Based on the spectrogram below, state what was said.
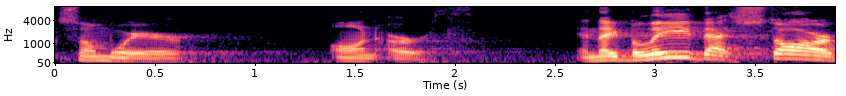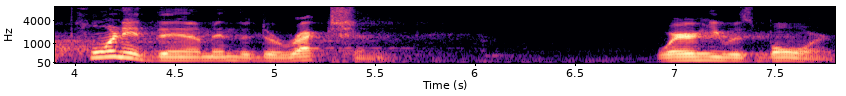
somewhere on earth. And they believed that star pointed them in the direction where he was born.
